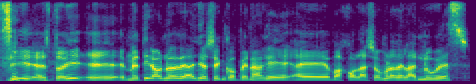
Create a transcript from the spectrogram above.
Sí, estoy, eh, me he tirado nueve años en Copenhague eh, bajo la sombra de las nubes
